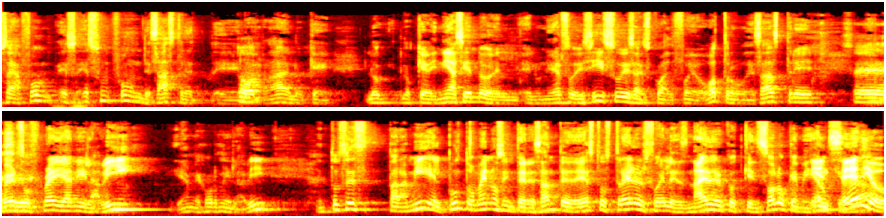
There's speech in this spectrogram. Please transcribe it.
sea, fue un, es, es un, fue un desastre, eh, la verdad, lo que, lo, lo que venía haciendo el, el universo DC. Suicide Squad fue otro desastre. Sí, Birds sí. of Prey ya ni la vi, ya mejor ni la vi. Entonces, para mí, el punto menos interesante de estos trailers fue el Snyder Cut, que solo que me dijeron ¿En que serio?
